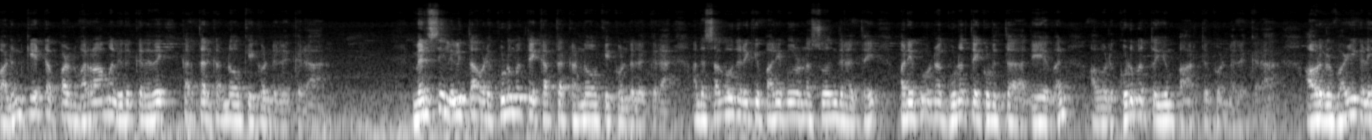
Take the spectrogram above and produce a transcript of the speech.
படன் கேட்ட படன் வராமல் இருக்கிறதை கர்த்தர் கண்ணோக்கி கொண்டிருக்கிறார். மெர்சி லலிதாவுடைய குடும்பத்தை கர்த்தர் கண்ணோக்கி கொண்டிருக்கிறார். அந்த சகோதரிக்கு பரிபூர்ண சுதந்திரத்தை பரிபூர்ண குணத்தை கொடுத்த தேவன் அவருடைய குடும்பத்தையும் பார்த்து கொண்டிருக்கிறார். அவர்கள் வழிகளை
